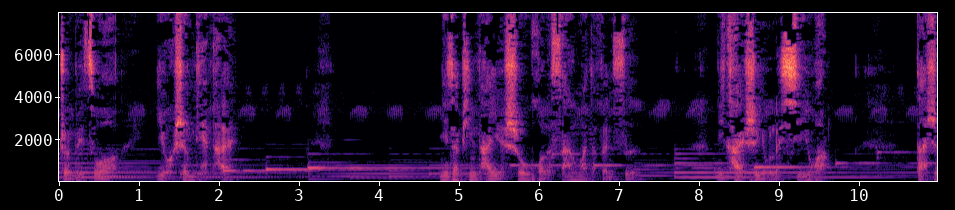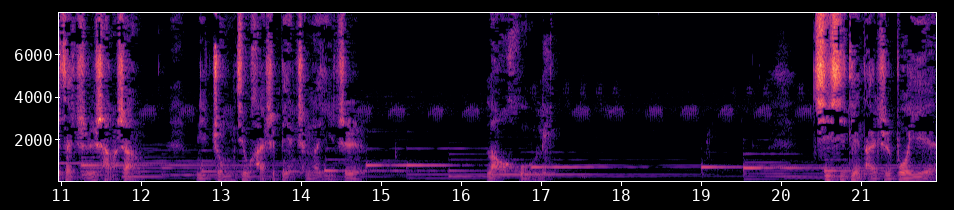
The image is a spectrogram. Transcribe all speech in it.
准备做有声电台。你在平台也收获了三万的粉丝，你开始有了希望，但是在职场上，你终究还是变成了一只老狐狸。七夕电台直播夜，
